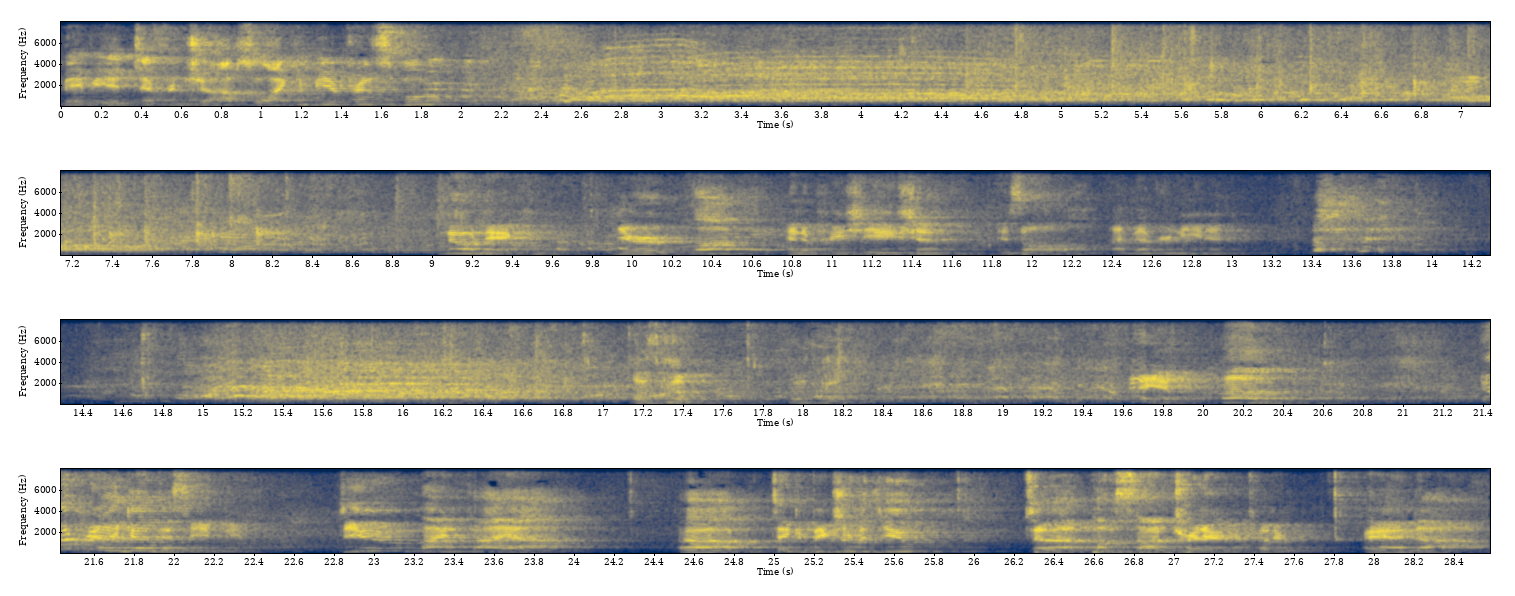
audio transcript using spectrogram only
Maybe a different job so I can be a principal? Oh. No, Nick. Your love and appreciation is all I've ever needed. That was good. That was good. Hey, um, you look really good this evening. Do you mind if I, uh, uh, take a picture with you to post on Twitter, Twitter, and, uh,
